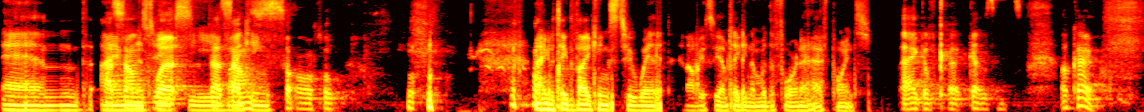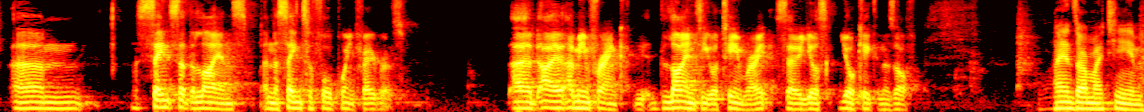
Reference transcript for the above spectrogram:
and that I'm sounds worse. The that Vikings. sounds so awful. I'm going to take the Vikings to win, and obviously I'm taking them with the four and a half points. Bag of Kirk Cousins. Okay. Um, Saints at the Lions, and the Saints are four point favorites. Uh, I, I mean, Frank, Lions are your team, right? So you're you're kicking us off. Lions are my team.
